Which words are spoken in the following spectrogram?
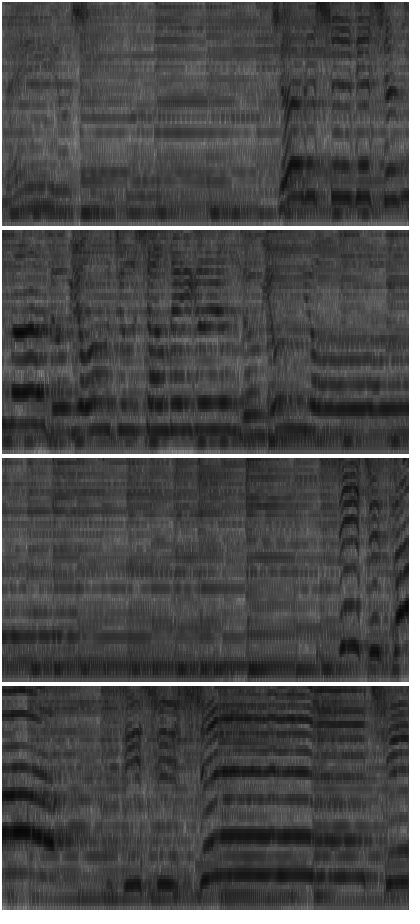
没有幸福。这个世界什么都有，就像每个人都拥有。继续走，继续失去，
